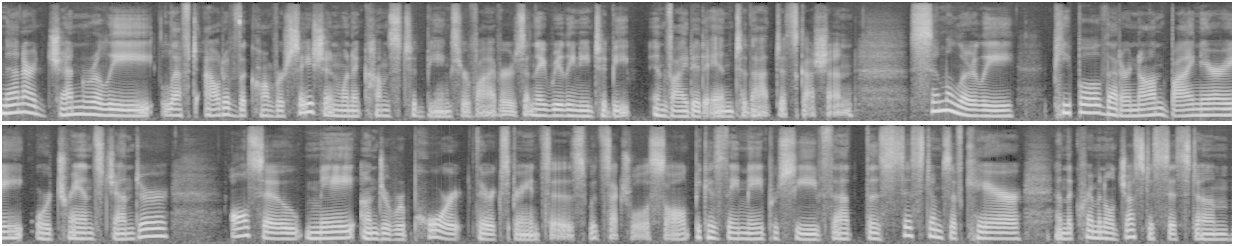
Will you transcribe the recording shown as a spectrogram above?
men are generally left out of the conversation when it comes to being survivors, and they really need to be invited into that discussion. Similarly, people that are non binary or transgender also may underreport their experiences with sexual assault because they may perceive that the systems of care and the criminal justice system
